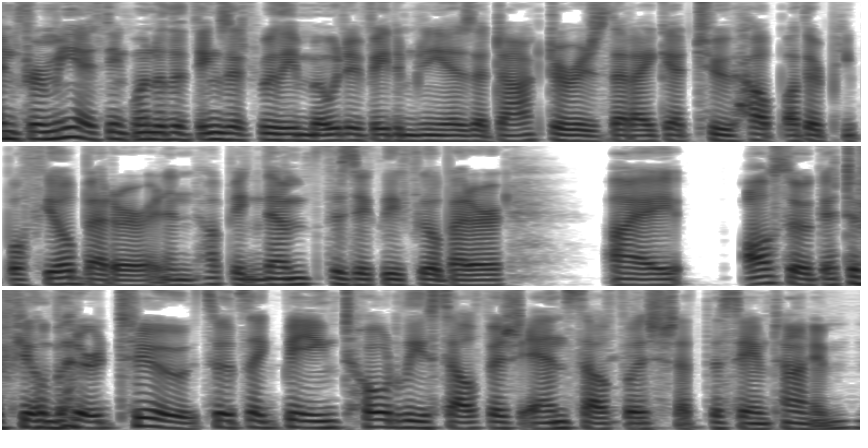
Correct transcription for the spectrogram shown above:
And for me, I think one of the things that's really motivated me as a doctor is that I get to help other people feel better. And in helping them physically feel better, I also get to feel better too. So it's like being totally selfish and selfish at the same time.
